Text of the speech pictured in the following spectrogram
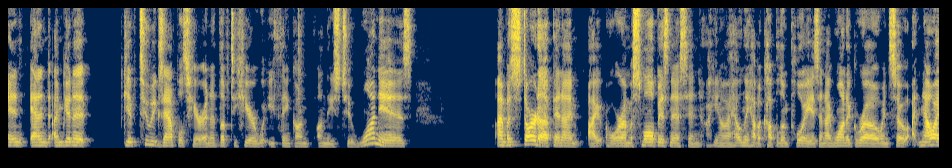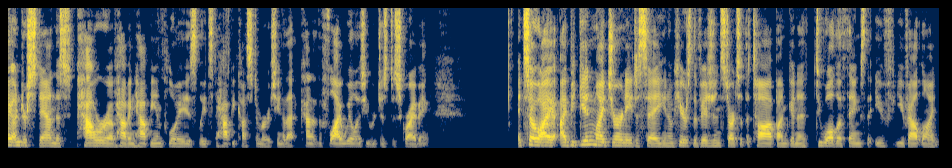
And and I'm gonna give two examples here, and I'd love to hear what you think on on these two. One is I'm a startup and I'm I or I'm a small business and uh, you know I only have a couple employees and I want to grow and so now I understand this power of having happy employees leads to happy customers you know that kind of the flywheel as you were just describing and so I, I begin my journey to say you know here's the vision starts at the top. I'm going to do all the things that you've you've outlined.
